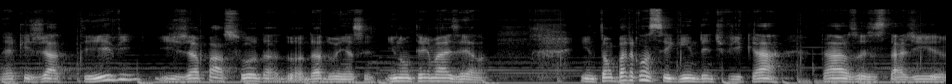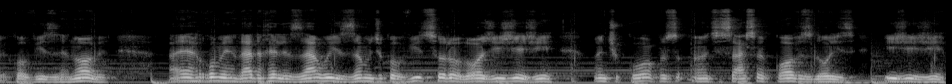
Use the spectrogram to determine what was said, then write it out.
né? Que já teve e já passou da, da doença e não tem mais ela. Então, para conseguir identificar casos tardia Covid-19, é recomendado realizar o exame de Covid sorológico IgG, anticorpos anti-SARS-CoV-2 IgG,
